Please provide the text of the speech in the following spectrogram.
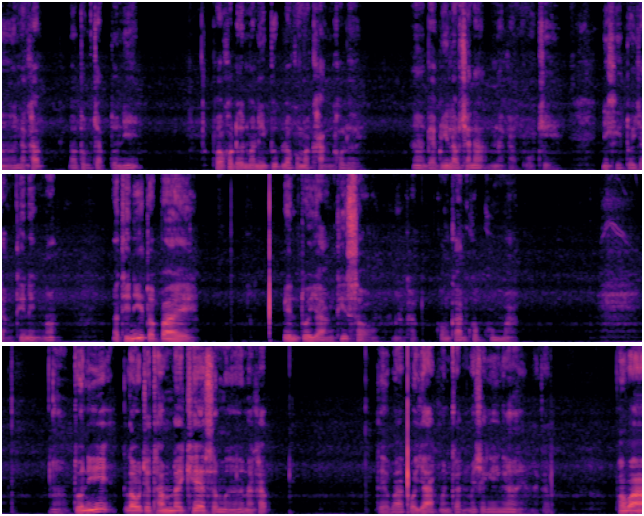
มอนะครับ เราต้องจับตัวนี้ พอเขาเดินมานี่ปุ๊บเราก็มาขังเขาเลยอ่าแบบนี้เราชนะนะครับโอเค นี่คือตัวอย่างที่หนึ่งเนาะะทีนี้ต่อไปเป็นตัวอย่างที่สองนะครับของการควบคุมหมากอ่าตัวนี้เราจะทำได้แค่เสมอนะครับ แต่ว่าก็ยากเหมือนกันไม่ใช่ง่าย ๆนะครับ เพราะว่า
